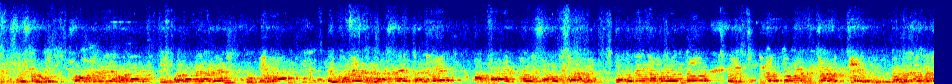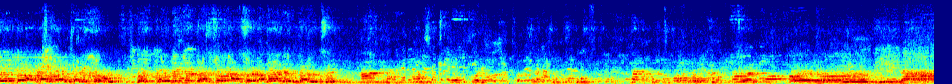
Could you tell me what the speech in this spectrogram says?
জিজ্ঞেস করব তখন মিলে গলা গলা মেলাবেন এবং এই ফোনের ফ্ল্যাশলাইট চালিয়ে আপনারা একটু সম্মতি জানাবেন যতদিন না পর্যন্ত এই বৃহত্তমার বিচার হচ্ছে ততদিন পর্যন্ত আমরা লড়াই চালিয়ে যাব তো ততদিন না দর্শকরা আসল মাথায় গ্রেপ্তার হচ্ছে Oh,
